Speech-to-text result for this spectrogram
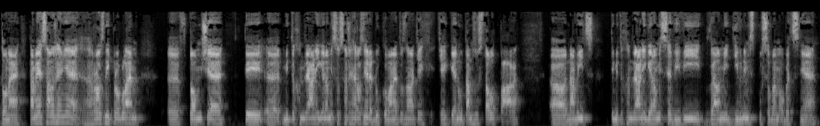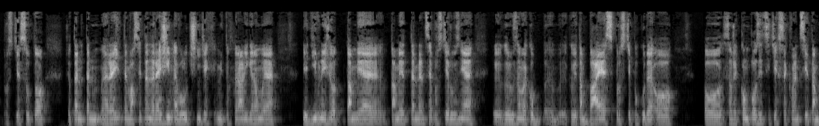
to ne. Tam je samozřejmě hrozný problém eh, v tom, že ty eh, mitochondriální genomy jsou samozřejmě hrozně redukované, to znamená, těch, těch genů tam zůstalo pár. Navíc ty mitochondriální genomy se vyvíjí velmi divným způsobem obecně. Prostě jsou to, že ten, ten, ten, vlastně ten režim evoluční těch mitochondriálních genomů je, je divný, že tam je, tam je tendence prostě různě, různou jako, jako je tam bias, prostě pokud je o, o samozřejmě kompozici těch sekvencí, je tam,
